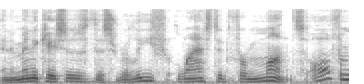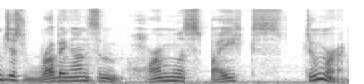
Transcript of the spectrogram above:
and in many cases this relief lasted for months, all from just rubbing on some harmless spikes turmeric,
